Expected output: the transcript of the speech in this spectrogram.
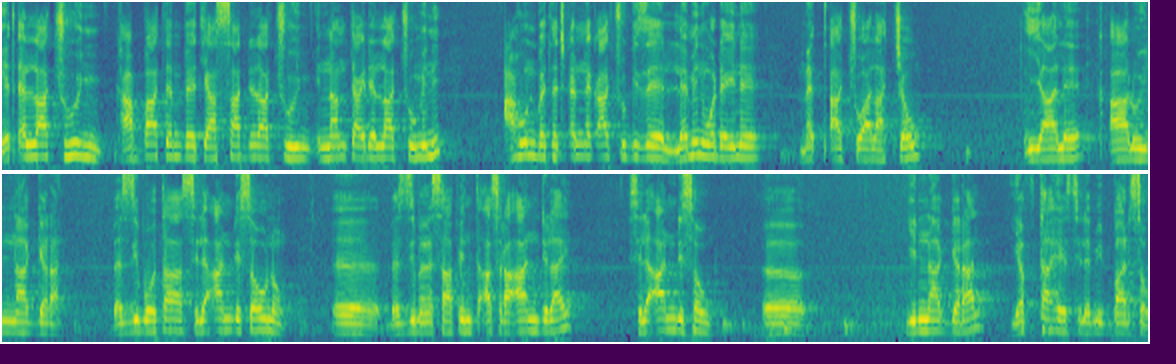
የጠላችሁኝ ከአባቴም ቤት ያሳደዳችሁኝ እናንተ አይደላችሁምን? አሁን በተጨነቃችሁ ጊዜ ለምን ወደ እኔ መጣችሁ አላቸው እያለ ቃሉ ይናገራል። በዚህ ቦታ ስለ አንድ ሰው ነው። በዚህ በመሳፍንት 11 ላይ ስለ አንድ ሰው ይናገራል። የፍታሄ ስለሚባል ሰው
